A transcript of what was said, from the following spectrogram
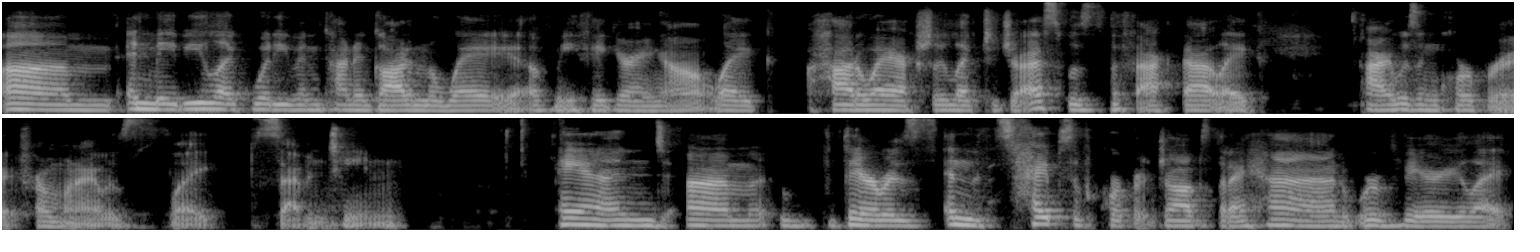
um and maybe like what even kind of got in the way of me figuring out like how do i actually like to dress was the fact that like i was in corporate from when i was like 17 and um there was and the types of corporate jobs that i had were very like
